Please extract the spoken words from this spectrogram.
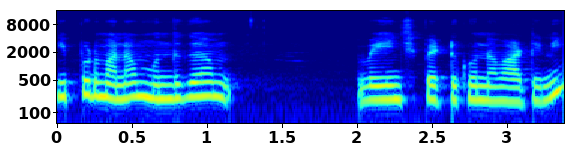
ఇప్పుడు మనం ముందుగా వేయించి పెట్టుకున్న వాటిని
